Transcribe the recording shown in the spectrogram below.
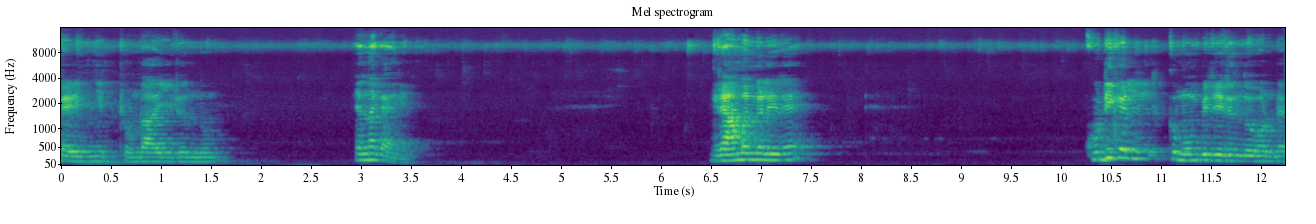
കഴിഞ്ഞിട്ടുണ്ടായിരുന്നു എന്ന കാര്യം. ഗ്രാമങ്ങളിലെ കുടികൾക്ക് മുമ്പിലിരുന്നു കൊണ്ട്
